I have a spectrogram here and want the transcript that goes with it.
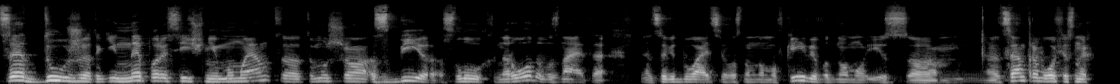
це дуже такий непересічний момент, е, тому що збір слуг народу, ви знаєте, це відбувається в основному в Києві, в одному із ем, центрів офісних.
